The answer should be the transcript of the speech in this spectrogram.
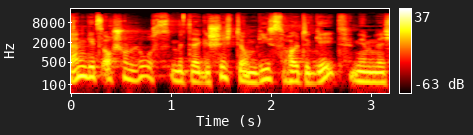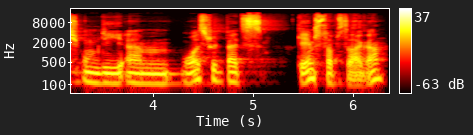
dann geht's auch schon los mit der Geschichte, um die es heute geht, nämlich um die ähm, Wall Street Bets GameStop-Saga.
